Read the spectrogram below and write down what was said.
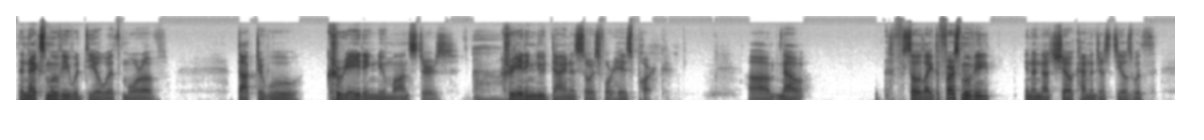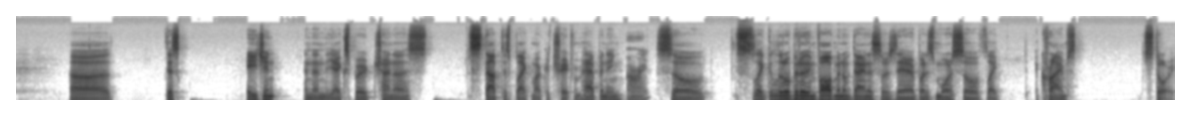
the next movie would deal with more of Doctor Wu creating new monsters Ah, creating new dinosaurs for his park. Um, now, so like the first movie, in a nutshell, kind of just deals with uh, this agent and then the expert trying to s- stop this black market trade from happening. all right. So it's like a little bit of involvement of dinosaurs there, but it's more so of like a crime story.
